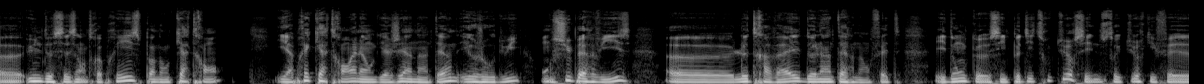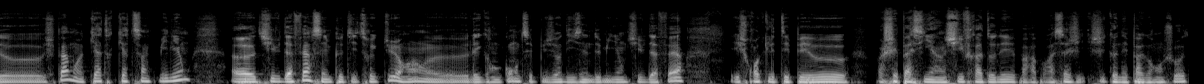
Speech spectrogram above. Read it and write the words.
euh, une de ces entreprises pendant quatre ans et après quatre ans, elle a engagé un interne. Et aujourd'hui, on supervise euh, le travail de l'interne en fait. Et donc, euh, c'est une petite structure. C'est une structure qui fait, euh, je sais pas moi, 4, 4 5 millions euh, de chiffre d'affaires. C'est une petite structure. Hein. Les grands comptes, c'est plusieurs dizaines de millions de chiffre d'affaires. Et je crois que les TPE, enfin, je sais pas s'il y a un chiffre à donner par rapport à ça. J'y connais pas grand chose.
